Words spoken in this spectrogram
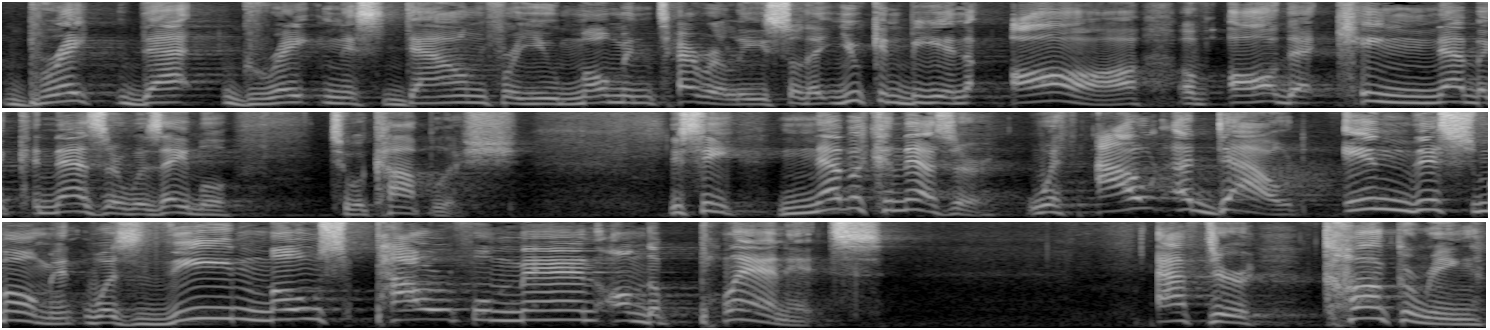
break that greatness down for you momentarily so that you can be in awe of all that King Nebuchadnezzar was able to accomplish. You see, Nebuchadnezzar, without a doubt, in this moment was the most powerful man on the planet. After conquering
